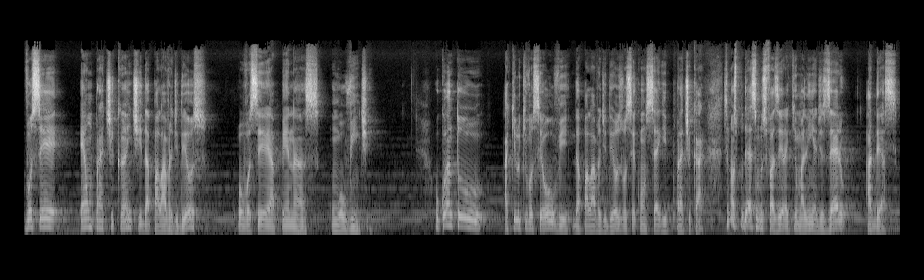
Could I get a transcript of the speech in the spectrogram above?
Você é um praticante da palavra de Deus ou você é apenas um ouvinte? O quanto aquilo que você ouve da palavra de Deus você consegue praticar. Se nós pudéssemos fazer aqui uma linha de 0 a 10,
